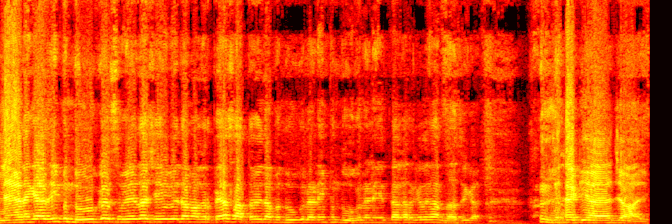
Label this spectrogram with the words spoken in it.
ਲੈਣ ਗਿਆ ਸੀ ਬੰਦੂਕ ਸਵੇਰ ਦਾ 6 ਵਜੇ ਦਾ ਮਗਰ ਪਿਆ 7 ਵਜੇ ਦਾ ਬੰਦੂਕ ਲੈਣੀ ਬੰਦੂਕ ਲੈਣੀ ਇਦਾਂ ਕਰਕੇ ਦਿਖਾਉਂਦਾ ਸੀਗਾ। ਲੈ ਕੇ ਆਇਆ ਜਹਾਜ਼।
